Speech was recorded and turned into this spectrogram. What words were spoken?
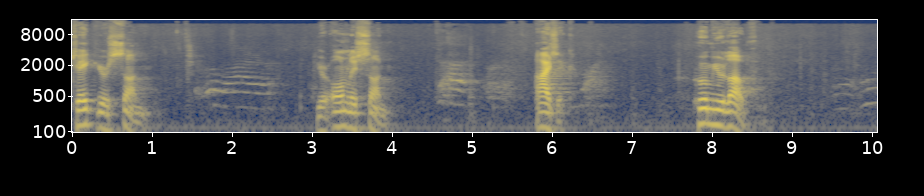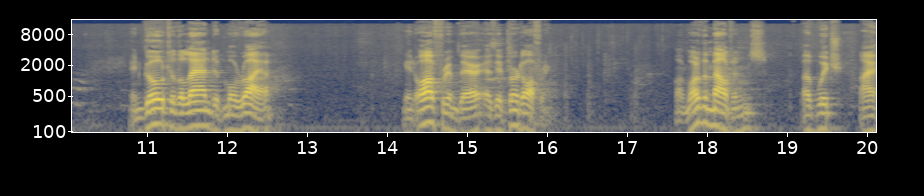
Take your son, your only son, Isaac, whom you love, and go to the land of Moriah and offer him there as a burnt offering on one of the mountains of which I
